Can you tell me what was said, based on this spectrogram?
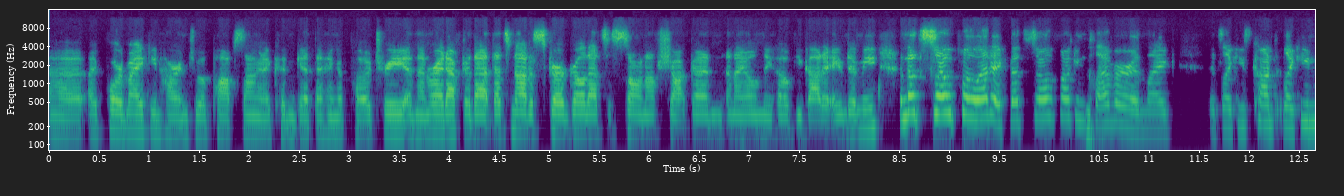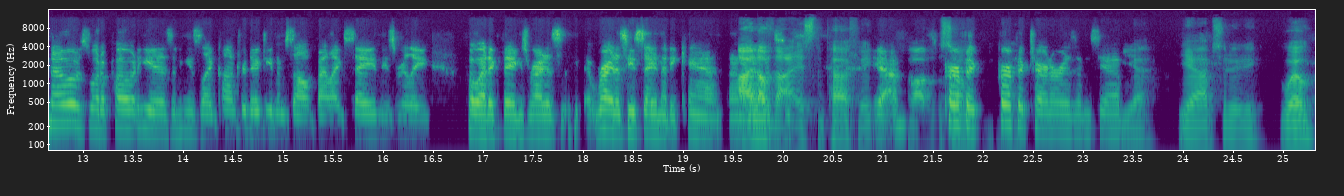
uh, I poured my aching heart into a pop song and I couldn't get the hang of poetry. And then right after that, that's not a skirt girl, that's a sawn off shotgun. And I only hope you got it aimed at me. And that's so poetic. That's so fucking clever. And like it's like he's con- like he knows what a poet he is and he's like contradicting himself by like saying these really poetic things right as right as he's saying that he can't. I, I love it's that. just, it's the perfect yeah. the perfect song. perfect turnerisms yeah. Yeah. Yeah absolutely. Will?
